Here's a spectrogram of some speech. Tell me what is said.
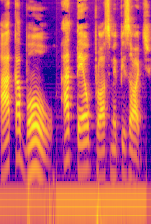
Acabou. Até o próximo episódio.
